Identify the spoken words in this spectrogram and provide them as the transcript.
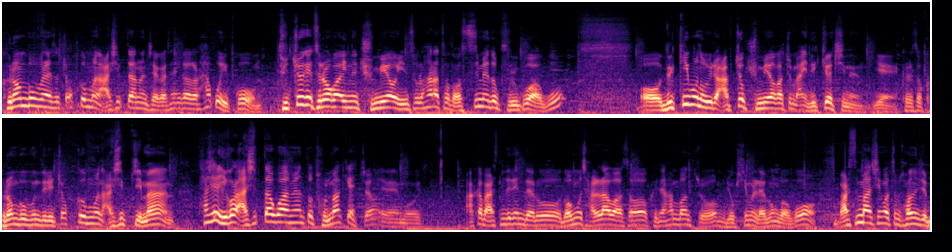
그런 부분에서 조금은 아쉽다는 제가 생각을 하고 있고 뒤쪽에 들어가 있는 주미어 인솔을 하나 더 넣었음에도 불구하고 어, 느낌은 오히려 앞쪽 주미어가 좀 많이 느껴지는 예. 그래서 그런 부분들이 조금은 아쉽지만 사실 이걸 아쉽다고 하면 또 돌맞겠죠. 예뭐 아까 말씀드린 대로 너무 잘 나와서 그냥 한번 좀 욕심을 내본 거고 말씀하신 것처럼 저는 이제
